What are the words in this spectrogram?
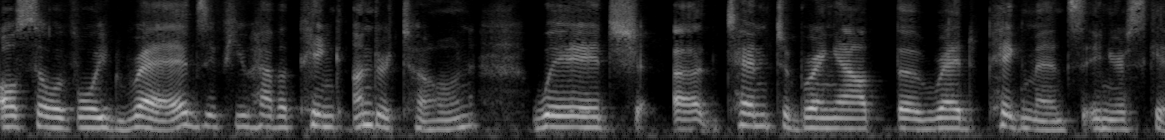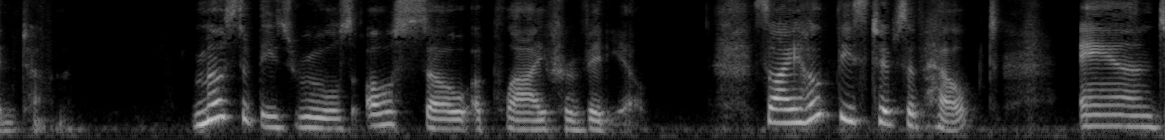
Also, avoid reds if you have a pink undertone, which uh, tend to bring out the red pigments in your skin tone. Most of these rules also apply for video. So, I hope these tips have helped, and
